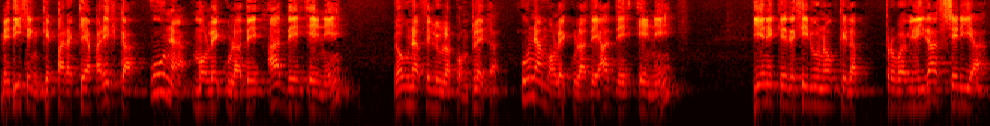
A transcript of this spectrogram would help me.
me dicen que para que aparezca una molécula de ADN, no una célula completa, una molécula de ADN, tiene que decir uno que la probabilidad sería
